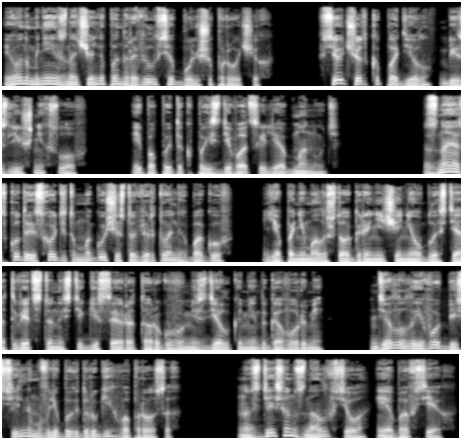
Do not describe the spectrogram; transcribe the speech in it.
и он мне изначально понравился больше прочих. Все четко по делу, без лишних слов и попыток поиздеваться или обмануть. Зная, откуда исходит могущество виртуальных богов, я понимал, что ограничение области ответственности Гессера торговыми сделками и договорами делало его бессильным в любых других вопросах, но здесь он знал все и обо всех.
